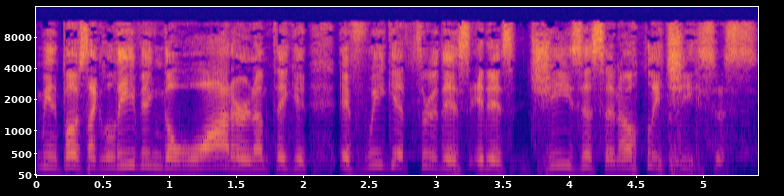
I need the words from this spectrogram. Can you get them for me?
I mean, the boat's like leaving the water. And I'm thinking, if we get through this, it is Jesus and only Jesus.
